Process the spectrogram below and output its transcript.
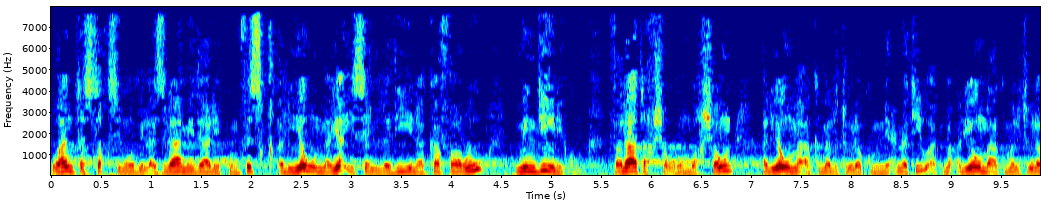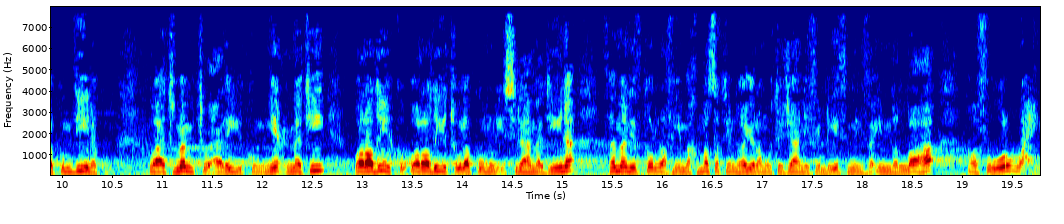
وأن تستقسموا بالأزلام ذلكم فسق. اليوم يئس الذين كفروا من دينكم. فلا تخشوهم واخشون. اليوم أكملت لكم نعمتي اليوم أكملت لكم دينكم. وأتممت عليكم نعمتي ورضيت لكم الإسلام دينا. فمن اضطر في مخمصة غير متجانف لإثم فإن الله غفور رحيم.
